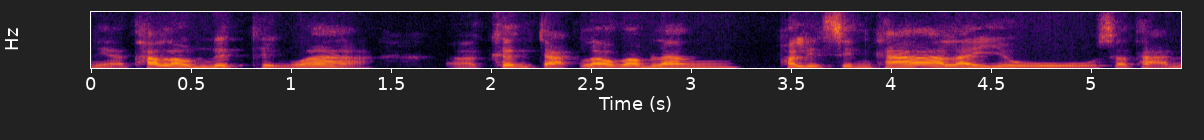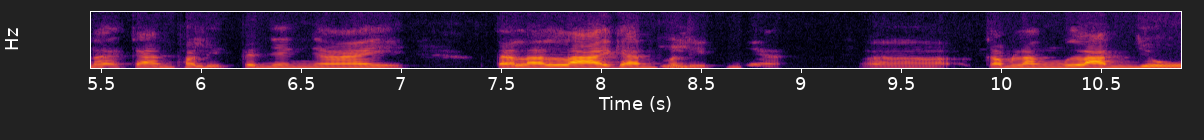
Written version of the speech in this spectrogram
เนี่ยถ้าเรานึกถึงว่าเครื่องจักรเรากำลังผลิตสินค้าอะไรอยู่สถานะการผลิตเป็นยังไง แต่ละไลน์การผลิตเนี่ยกำลัง run อยู่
